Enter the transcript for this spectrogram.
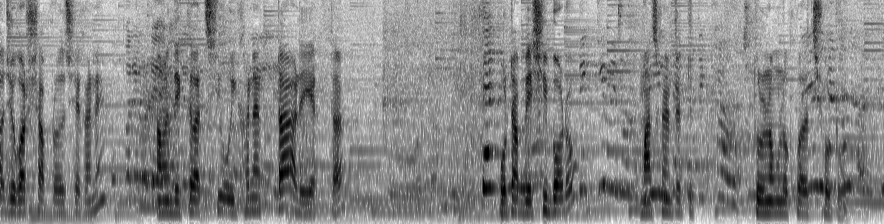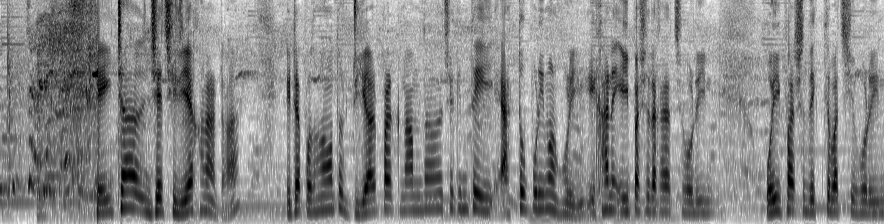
অজগর সাপ রয়েছে এখানে। আমরা দেখতে পাচ্ছি ওইখানে একটা আর এই একটা। ওটা বেশি বড়, মাঝখানেটা একটু তুলনামূলকভাবে ছোট। এইটা যে চিড়িয়াখানাটা, এটা প্রধানত ডিয়ার পার্ক নাম দেওয়া হয়েছে, কিন্তু এই এত পরিমাণ হরিণ, এখানে এই পাশে দেখা যাচ্ছে হরিণ, ওই পাশে দেখতে পাচ্ছি হরিণ।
